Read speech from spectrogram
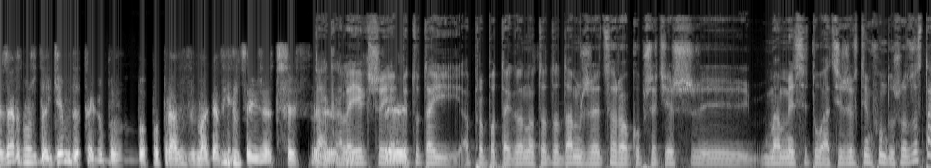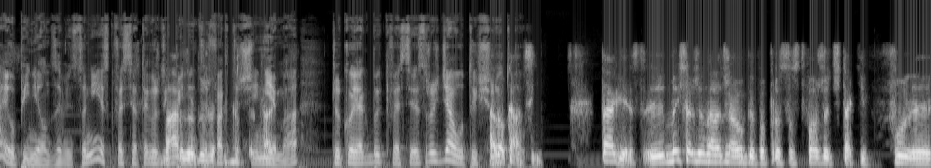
Zaraz może dojdziemy do tego, bo, bo poprawy wymaga więcej rzeczy. Tak, ale jeszcze jakby tutaj a propos tego, no to dodam, że co roku przecież y, mamy sytuację, że w tym funduszu zostają pieniądze, więc to nie jest kwestia tego, że tych Bardzo pieniędzy faktycznie tak. nie ma, tylko jakby kwestia jest rozdziału tych środków. Alokacji. Tak jest. Y, myślę, że należałoby po prostu stworzyć taki, y,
